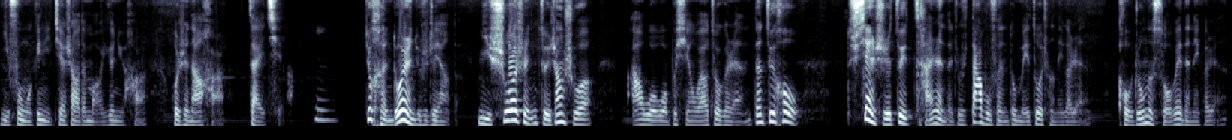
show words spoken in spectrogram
你父母给你介绍的某一个女孩或者是男孩在一起了。嗯就很多人就是这样的。你说是你嘴上说啊，我我不行，我要做个人，但最后现实最残忍的就是大部分都没做成那个人，口中的所谓的那个人，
